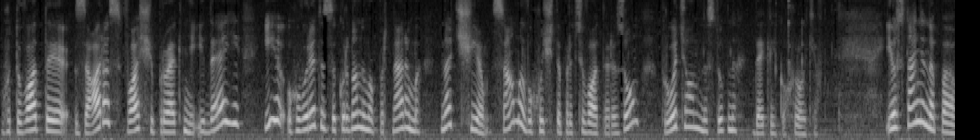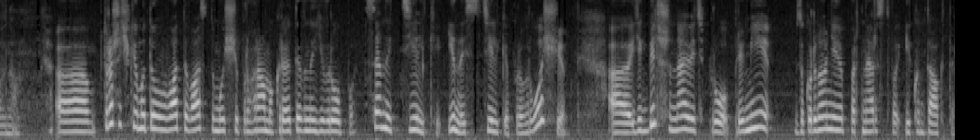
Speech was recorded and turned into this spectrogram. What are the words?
готувати зараз ваші проектні ідеї і говорити з закордонними партнерами, над чим саме ви хочете працювати разом протягом наступних декількох років. І останнє, напевно. Е, Трошечки мотивувати вас, тому що програма Креативна Європа це не тільки і не стільки про гроші, е, як більше навіть про прямі закордонні партнерства і контакти.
